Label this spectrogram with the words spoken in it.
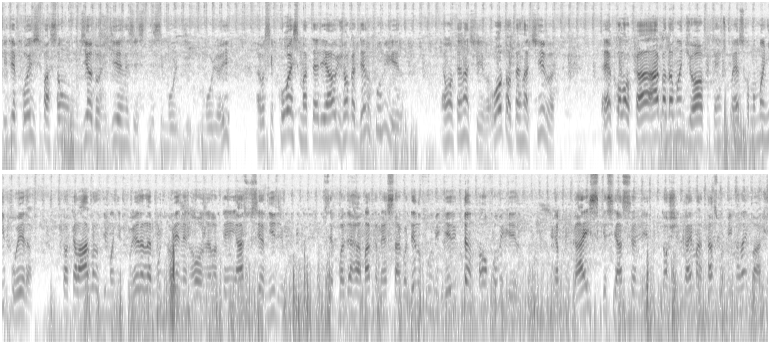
e depois passar um dia, dois dias nesse, nesse molho, molho aí, aí você coa esse material e joga dentro do formigueiro. É uma alternativa. Outra alternativa é colocar água da mandioca, que a gente conhece como manipoeira. Então aquela água de manipoeira é muito venenosa, ela tem ácido cianídrico. Você pode derramar também essa água dentro do formigueiro e tampar o formigueiro. É um gás que esse ácido cianídrico intoxicar e matar as formigas lá embaixo.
